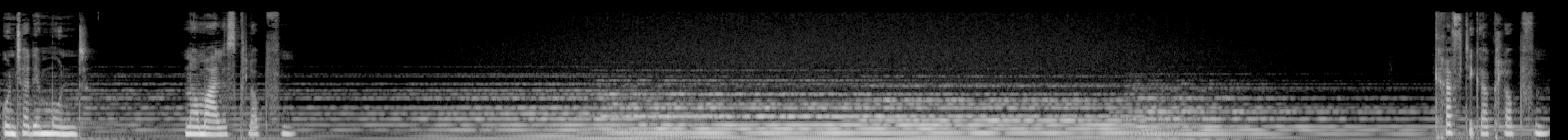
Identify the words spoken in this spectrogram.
unter dem Mund. Normales Klopfen. Kräftiger Klopfen.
